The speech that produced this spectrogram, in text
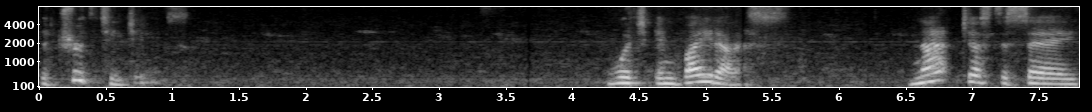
the truth teachings, which invite us not just to say,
